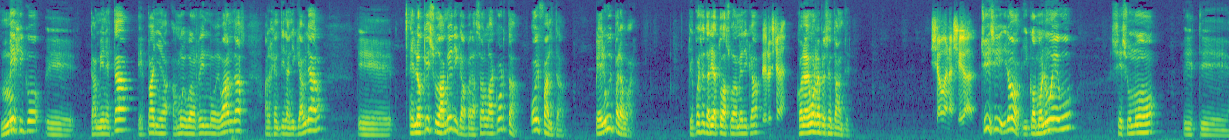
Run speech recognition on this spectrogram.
México eh, también está, España a muy buen ritmo de bandas, Argentina ni que hablar. Eh, en lo que es Sudamérica, para hacerla corta, hoy falta Perú y Paraguay. Después estaría toda Sudamérica Pero ya, con algún representante. Ya van a llegar. Sí, sí, y no, y como nuevo se sumó, este,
